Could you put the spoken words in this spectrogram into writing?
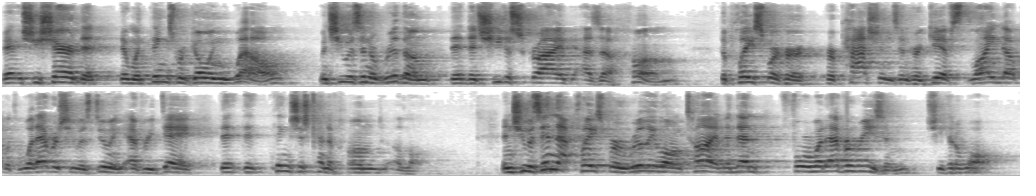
Eh, she shared that, that when things were going well, when she was in a rhythm that, that she described as a hum, the place where her, her passions and her gifts lined up with whatever she was doing every day, that, that things just kind of hummed along. And she was in that place for a really long time, and then for whatever reason, she hit a wall.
